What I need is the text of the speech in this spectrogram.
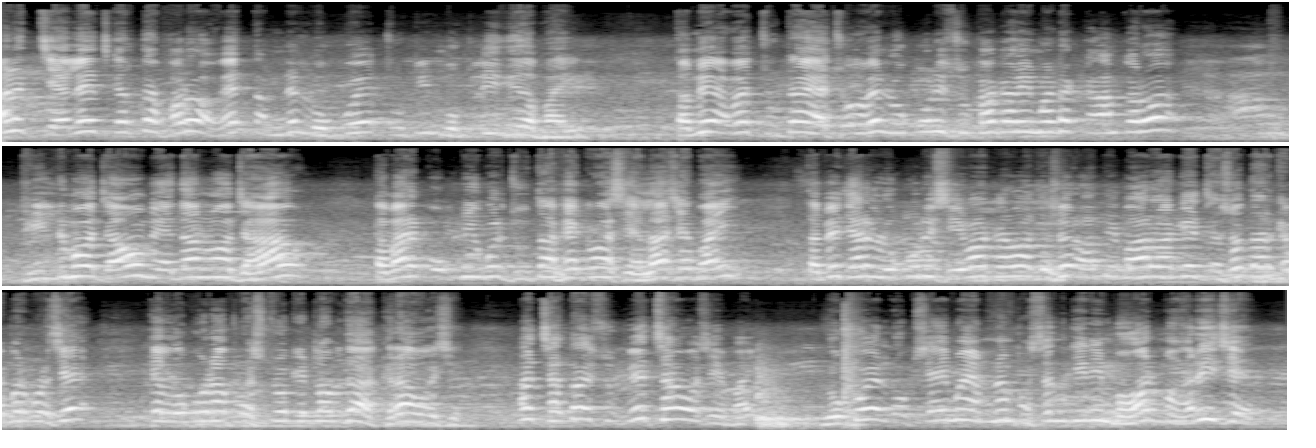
અને ચેલેન્જ કરતાં ફરો. હવે તમને લોકોએ ચૂંટીને મોકલી દીધા ભાઈ. તમે હવે ચૂંટાયા છો. હવે લોકોની સુખાકારી માટે કામ કરો. ફિલ્ડમાં જાઓ, મેદાનમાં જાઓ. તમારે કોકની ઉપર જૂતા ફેંકવા સહેલા છે ભાઈ. તમે જ્યારે લોકોની સેવા કરવા જશો, રાતે બાર વાગે જશો, ત્યારે ખબર પડશે કે લોકોના પ્રશ્નો કેટલા બધા અઘરા હોય છે. આ છતાંય શુભેચ્છાઓ છે ભાઈ. લોકોએ લોકશાહીમાં એમના પસંદગીની મહોર મારી છે.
